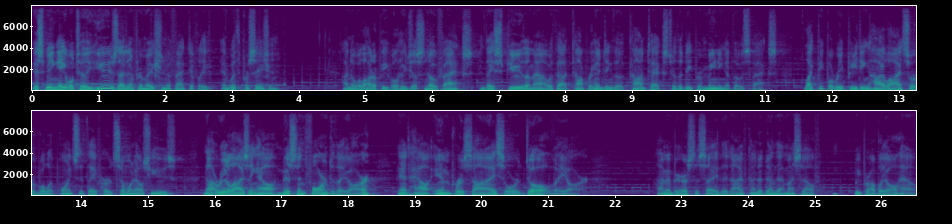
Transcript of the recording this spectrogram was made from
It's being able to use that information effectively and with precision. I know a lot of people who just know facts and they spew them out without comprehending the context or the deeper meaning of those facts. Like people repeating highlights or bullet points that they've heard someone else use, not realizing how misinformed they are and how imprecise or dull they are. I'm embarrassed to say that I've kind of done that myself. We probably all have.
